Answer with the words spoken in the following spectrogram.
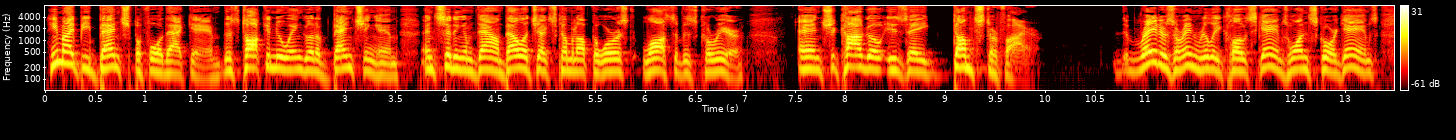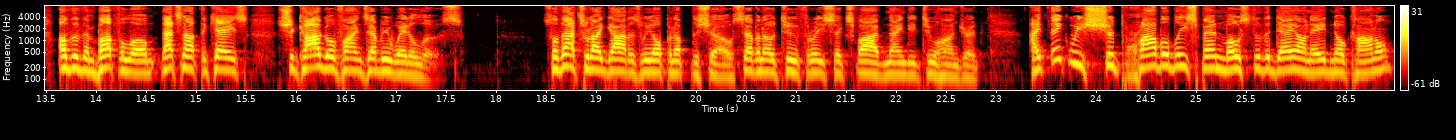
he might be benched before that game. There's talk in New England of benching him and sitting him down. Belichick's coming off the worst loss of his career. And Chicago is a dumpster fire. The Raiders are in really close games, one score games, other than Buffalo. That's not the case. Chicago finds every way to lose. So that's what I got as we open up the show 702 365 9200. I think we should probably spend most of the day on Aidan O'Connell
